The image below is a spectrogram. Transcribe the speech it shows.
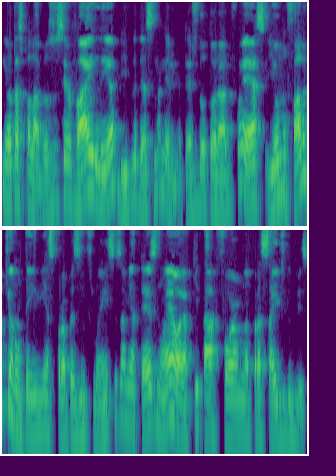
Em outras palavras, você vai ler a Bíblia dessa maneira. Minha tese de doutorado foi essa. E eu não falo que eu não tenho minhas próprias influências, a minha tese não é, olha, aqui está a fórmula para sair de tudo isso.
